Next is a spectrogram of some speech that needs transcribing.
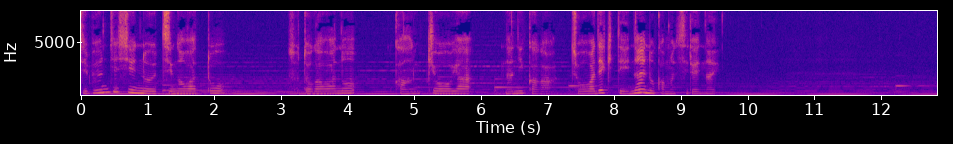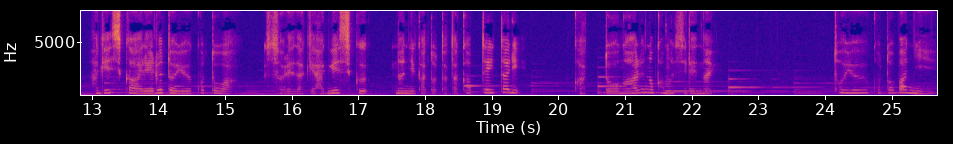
自分自身の内側と外側の環境や何かが調和できていないのかもしれない。激しく荒れるということはそれだけ激しく何かと戦っていたり葛藤があるのかもしれない。という言葉に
